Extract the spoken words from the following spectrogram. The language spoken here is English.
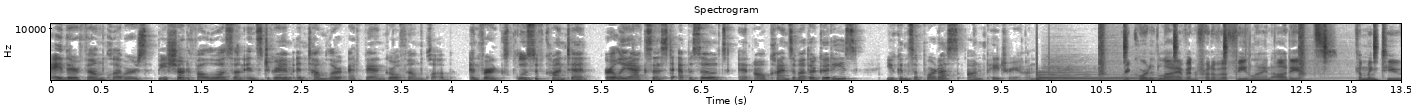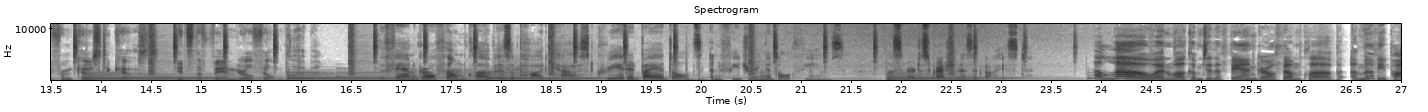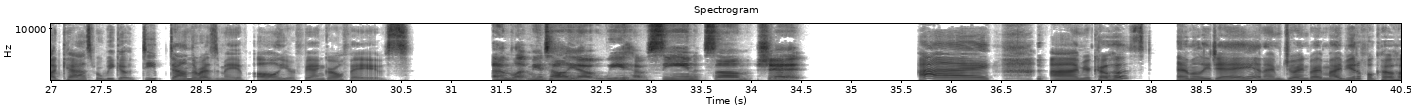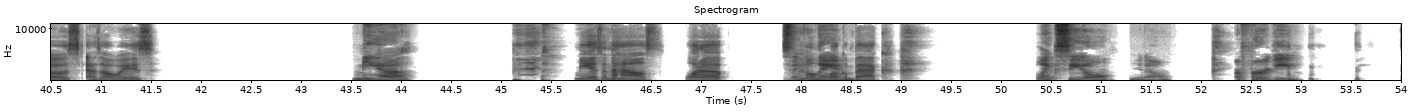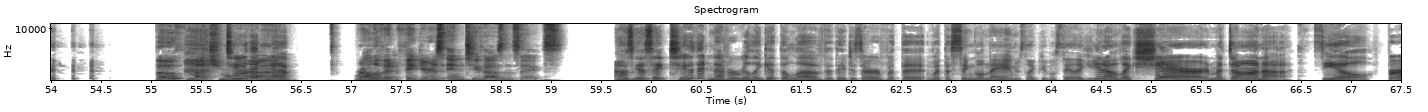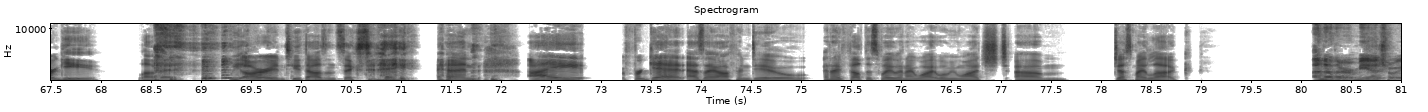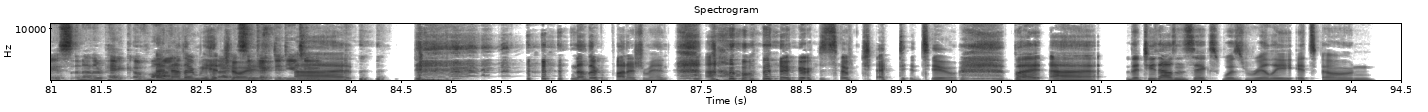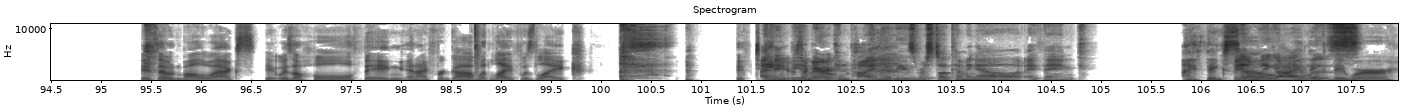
Hey there, film clubbers. Be sure to follow us on Instagram and Tumblr at Fangirl Film Club. And for exclusive content, early access to episodes, and all kinds of other goodies, you can support us on Patreon. Recorded live in front of a feline audience. Coming to you from coast to coast. It's the Fangirl Film Club. The Fangirl Film Club is a podcast created by adults and featuring adult themes. Listener discretion is advised. Hello, and welcome to the Fangirl Film Club, a movie podcast where we go deep down the resume of all your fangirl faves. And let me tell you, we have seen some shit. Hi, I'm your co host, Emily J., and I'm joined by my beautiful co host, as always, Mia, Mia's in the house. What up? single name, Welcome back. like Seal, you know, or Fergie. Both much more uh, nev- relevant figures in 2006. I was gonna say two that never really get the love that they deserve with the with the single names. Like people say, like you know, like Cher and Madonna, Seal, Fergie. Love it. we are in 2006 today, and I forget as I often do, and I felt this way when I when we watched um, Just My Luck. Another Mia choice, another pick of mine. Another Mia that I choice. subjected you to. Uh, another punishment um, that we were subjected to. But uh, the 2006 was really its own its own ball of wax. It was a whole thing, and I forgot what life was like. 15 I think the ago. American Pie movies were still coming out. I think I think so. Family Guy I think they were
